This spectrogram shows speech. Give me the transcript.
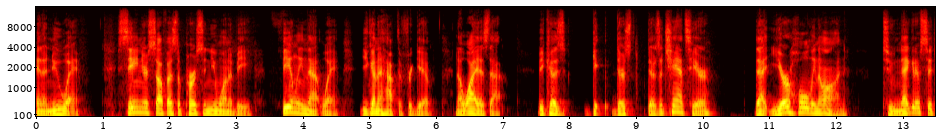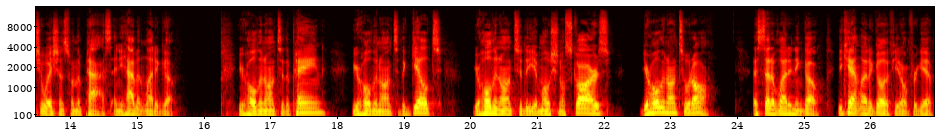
in a new way. Seeing yourself as the person you want to be, feeling that way, you're going to have to forgive. Now, why is that? Because there's there's a chance here that you're holding on to negative situations from the past and you haven't let it go. You're holding on to the pain, you're holding on to the guilt, you're holding on to the emotional scars, you're holding on to it all instead of letting it go. You can't let it go if you don't forgive.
